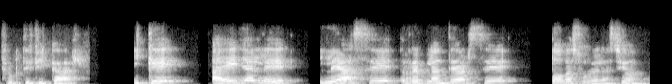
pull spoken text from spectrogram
fructificar y que a ella le, le hace replantearse toda su relación.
